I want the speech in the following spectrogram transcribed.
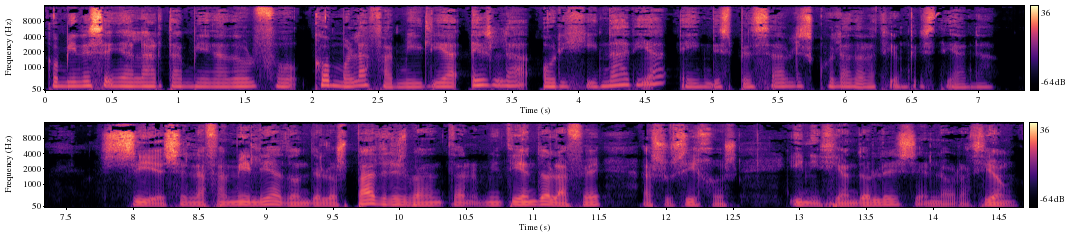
conviene señalar también, Adolfo, cómo la familia es la originaria e indispensable escuela de oración cristiana. Sí, es en la familia donde los padres van transmitiendo la fe a sus hijos, iniciándoles en la oración,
